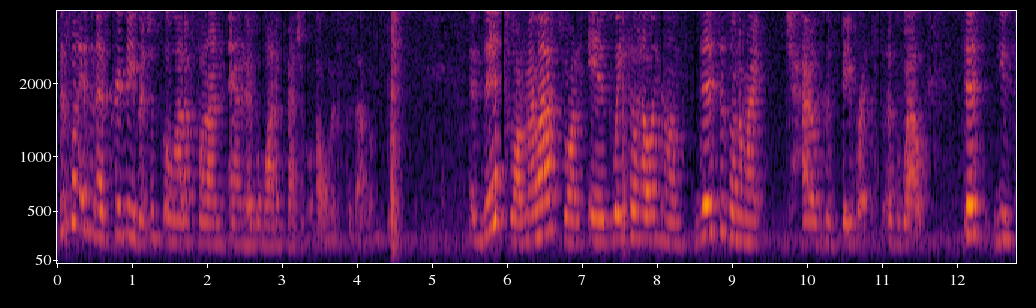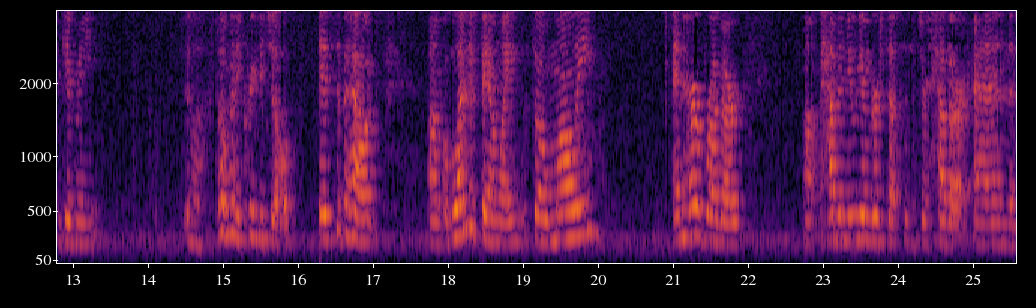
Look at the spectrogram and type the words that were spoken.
this one isn't as creepy, but just a lot of fun, and there's a lot of magical elements to that one. And this one, my last one, is Wait Till Helen Comes. This is one of my childhood favorites as well. This used to give me ugh, so many creepy chills. It's about um, a blended family. So Molly and her brother um, have a new younger stepsister, Heather, and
